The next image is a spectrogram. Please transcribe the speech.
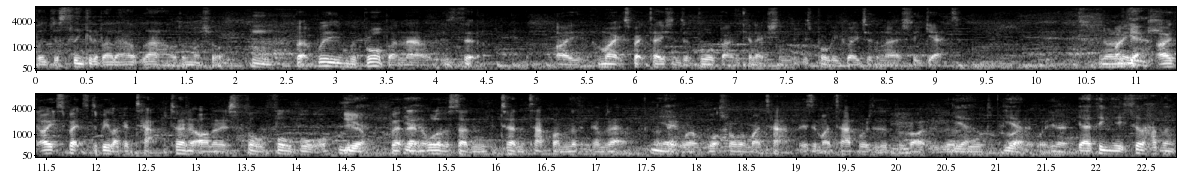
But just thinking about it out loud, I'm not sure. Hmm. But we, with broadband now, is that I my expectations of broadband connection is probably greater than I actually get. You know what I mean? Yeah. I, I expect it to be like a tap, turn it on and it's full full bore. Yeah. But then Yeah. all of a sudden, you turn the tap on, and nothing comes out. I Yeah. think, well, what's wrong with my tap? Is it my tap or is it the, provider, the Yeah, water yeah. Well, you know, yeah. I think they still haven't.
